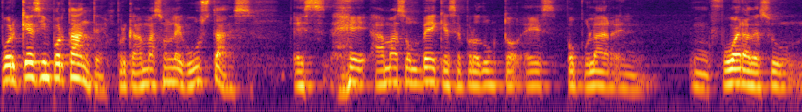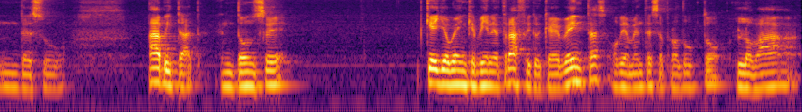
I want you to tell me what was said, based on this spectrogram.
¿Por qué es importante? Porque a Amazon le gusta. Es, Amazon ve que ese producto es popular en, fuera de su, de su hábitat. Entonces, que ellos ven que viene tráfico y que hay ventas, obviamente ese producto lo va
